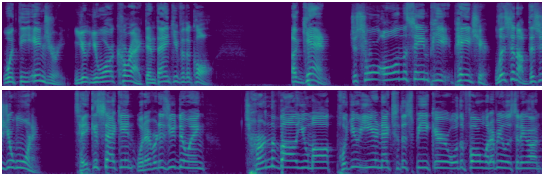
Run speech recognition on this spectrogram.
with the injury. You you are correct, and thank you for the call. Again, just so we're all on the same p- page here. Listen up. This is your warning. Take a second, whatever it is you're doing. Turn the volume up. Put your ear next to the speaker or the phone, whatever you're listening on.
